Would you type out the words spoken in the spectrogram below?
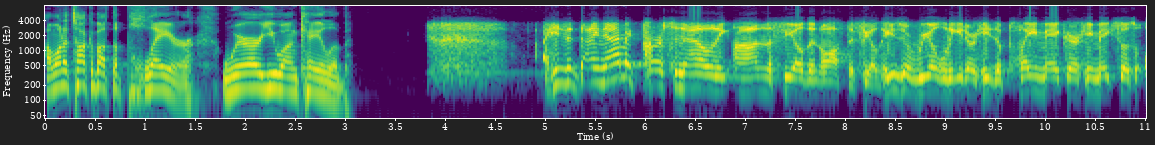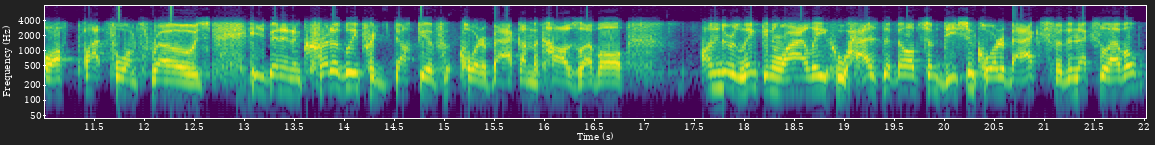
I want to talk about the player. Where are you on Caleb? He's a dynamic personality on the field and off the field. He's a real leader. He's a playmaker. He makes those off-platform throws. He's been an incredibly productive quarterback on the college level under Lincoln Riley, who has developed some decent quarterbacks for the next level.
